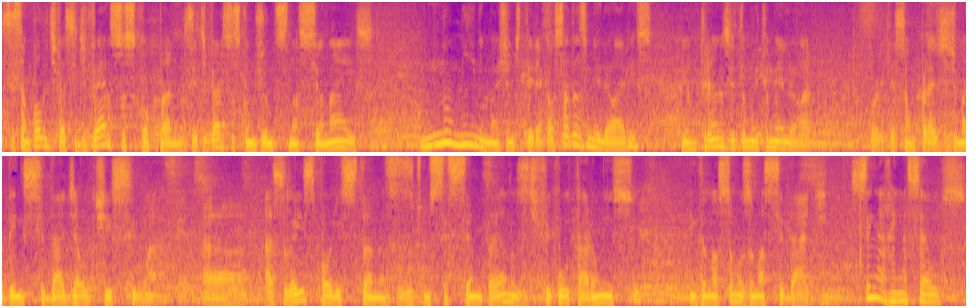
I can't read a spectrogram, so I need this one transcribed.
se São Paulo tivesse diversos copans e diversos conjuntos nacionais, no mínimo a gente teria calçadas melhores e um trânsito muito melhor porque são prédios de uma densidade altíssima. Uh, as leis paulistanas dos últimos 60 anos dificultaram isso, então nós somos uma cidade sem arranha-céus,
